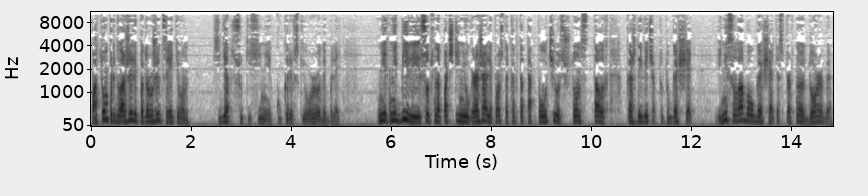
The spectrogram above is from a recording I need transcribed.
потом предложили подружиться эти вон Сидят, суки синие, кукаревские уроды, блядь. Нет, не били и, собственно, почти не угрожали, просто как-то так получилось, что он стал их каждый вечер тут угощать. И не слабо угощать, а спиртное дорого.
